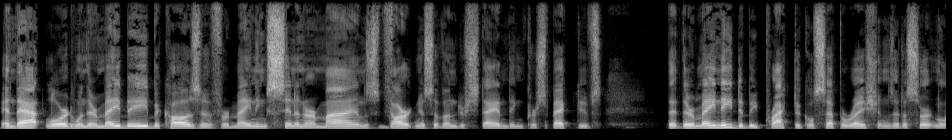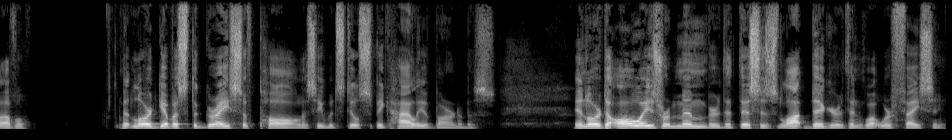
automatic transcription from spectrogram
And that, Lord, when there may be, because of remaining sin in our minds, darkness of understanding, perspectives, that there may need to be practical separations at a certain level. But Lord, give us the grace of Paul as he would still speak highly of Barnabas. And Lord, to always remember that this is a lot bigger than what we're facing,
